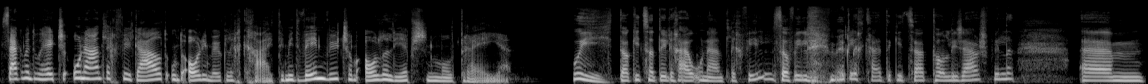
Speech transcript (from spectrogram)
Sag mir, du hättest unendlich viel Geld und alle Möglichkeiten. Mit wem würdest du am allerliebsten mal drehen? Hui, da gibt es natürlich auch unendlich viel. So viele Möglichkeiten gibt es auch tolle Schauspieler. Ähm,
